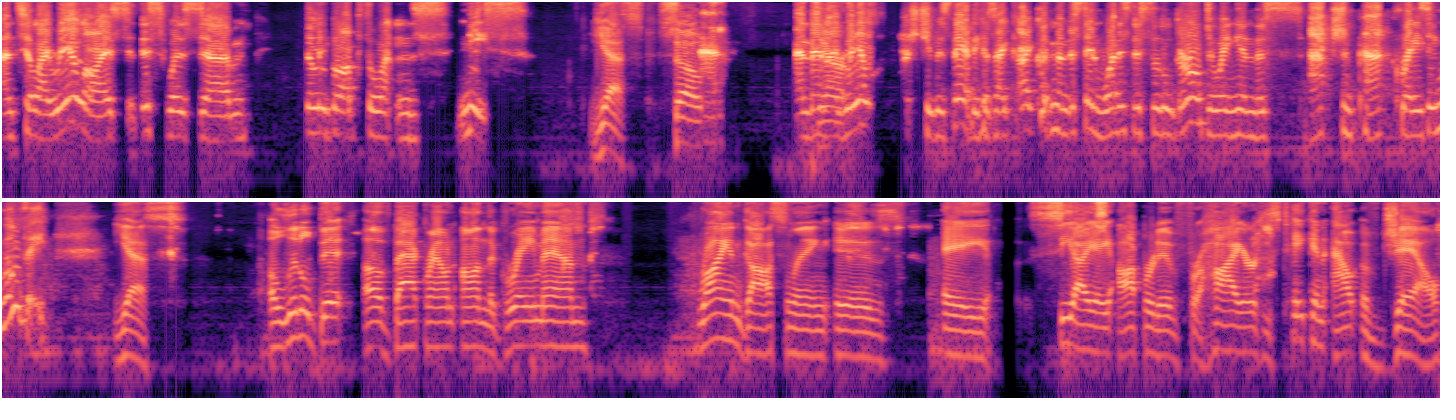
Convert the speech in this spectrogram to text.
until I realized that this was um, Billy Bob Thornton's niece. Yes. So, And then I realized she was there because I, I couldn't understand what is this little girl doing in this action-packed crazy movie. yes. A little bit of background on The Gray Man. Ryan Gosling is a CIA operative for hire. He's taken out of jail.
